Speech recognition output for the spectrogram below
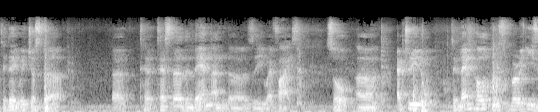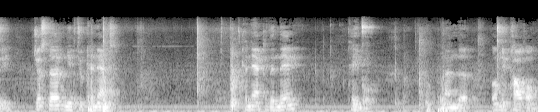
today we just uh, uh, test the LAN and uh, the Wi-Fi. So uh, actually the, the LAN port is very easy. Just uh, need to connect connect the LAN cable and uh, only power on.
